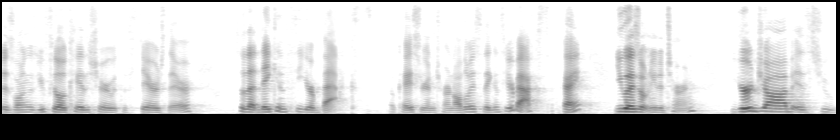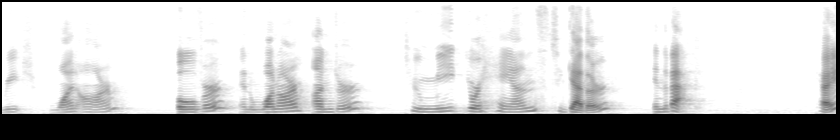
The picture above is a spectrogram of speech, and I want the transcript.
as long as you feel okay to share with the stairs there, so that they can see your backs. Okay, so you're to turn all the way so they can see your backs. Okay, you guys don't need to turn. Your job is to reach one arm over and one arm under to meet your hands together in the back. Okay,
